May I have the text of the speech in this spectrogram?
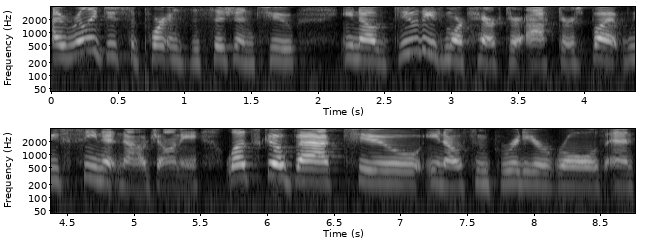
I really do support his decision to, you know, do these more character actors, but we've seen it now, Johnny. Let's go back to, you know, some grittier roles. And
